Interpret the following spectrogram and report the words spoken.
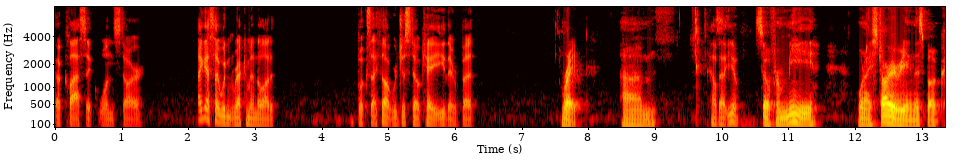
a classic one star. I guess I wouldn't recommend a lot of books I thought were just okay either. But Right. Um, how about you? so, for me, when I started reading this book,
